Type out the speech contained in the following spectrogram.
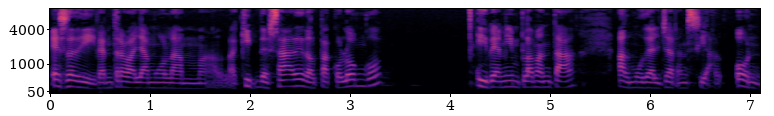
És a dir, vam treballar molt amb l'equip de SADE, del Paco Longo, i vam implementar el model gerencial, on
